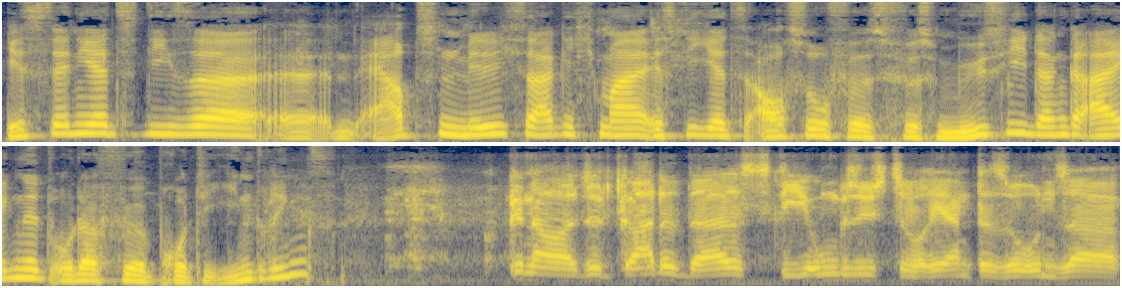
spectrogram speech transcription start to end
Ist denn jetzt diese äh, Erbsenmilch, sag ich mal, ist die jetzt auch so fürs, fürs Müsli dann geeignet oder für Proteindrinks? Genau, also gerade da ist die ungesüßte Variante so unser,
